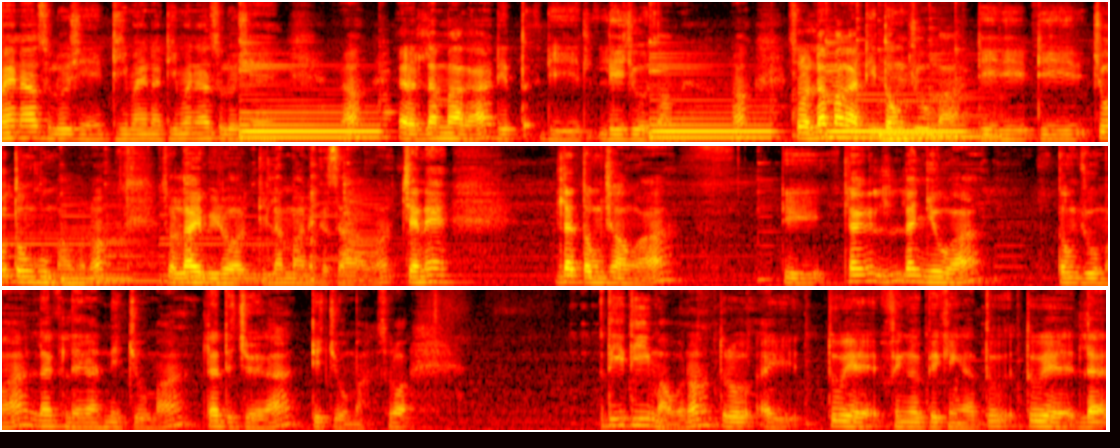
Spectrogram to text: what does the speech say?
minor ဆိုလို့ရှိရင် D minor D minor ဆိုလို့ရှိရင်เนาะအဲလက်မှတ်ကဒီဒီ4ကြိုးသွားမယ်เนาะဆိုတော့လက်မှတ်ကဒီ3ကြိုးမှာဒီဒီဒီကြိုး3ခုမှာပေါ့เนาะဆိုတော့လိုက်ပြီးတော့ဒီလက်မှတ်နဲ့ကစားအောင်เนาะကျန်တဲ့လက်3ချောင်းကဒီလက်လက်ညိုးက 3ကြိုးမှာလက်ကလေးက2ကြိုးမှာလက်တကြွယ်က1ကြိုးမှာဆိုတော့အတီးတီးမှာပေါ့နော်သူတို့အဲသူ့ရဲ့ finger picking ကသူ့သူ့ရဲ့လက်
